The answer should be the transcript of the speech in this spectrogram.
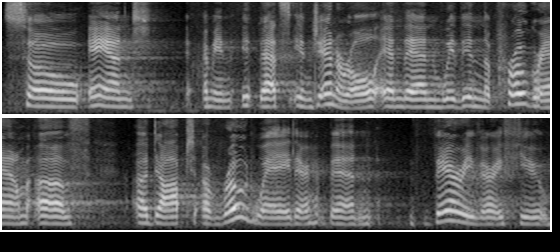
So, and I mean, it, that's in general, and then within the program of adopt a roadway, there have been very, very few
